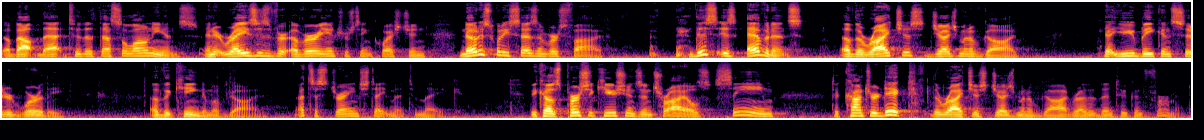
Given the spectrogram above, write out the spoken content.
about that to the Thessalonians. And it raises a very interesting question. Notice what he says in verse 5 This is evidence of the righteous judgment of God that you be considered worthy of the kingdom of God. That's a strange statement to make because persecutions and trials seem to contradict the righteous judgment of God rather than to confirm it.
